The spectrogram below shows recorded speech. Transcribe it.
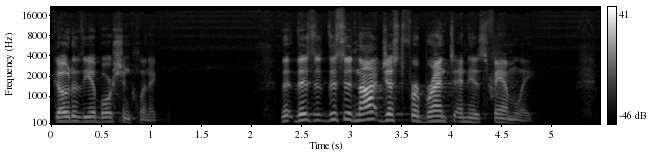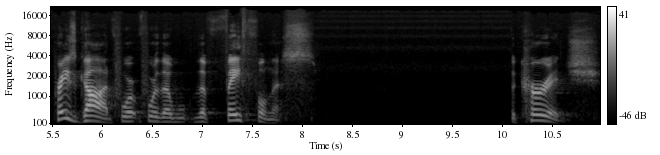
Go to the abortion clinic. This is, this is not just for Brent and his family. Praise God for, for the, the faithfulness, the courage,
